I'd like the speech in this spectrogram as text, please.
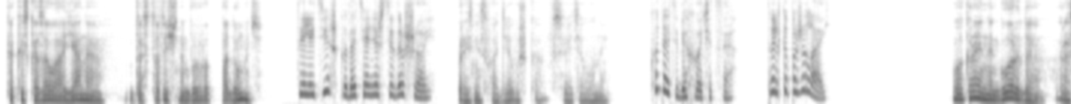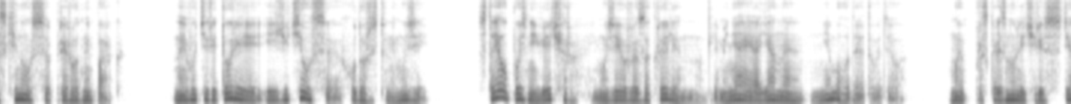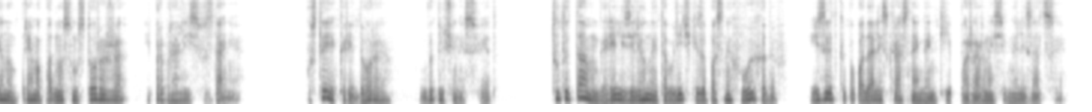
Как и сказала Аяна, достаточно было подумать. Ты летишь, куда тянешься душой. Произнесла девушка в свете луны. Куда тебе хочется? Только пожелай. У окраины города раскинулся природный парк. На его территории и ютился художественный музей. Стоял поздний вечер, и музей уже закрыли, но для меня и Аяны не было до этого дела. Мы проскользнули через стену прямо под носом сторожа и пробрались в здание. Пустые коридоры, выключенный свет. Тут и там горели зеленые таблички запасных выходов, изредка попадались красные огоньки пожарной сигнализации.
